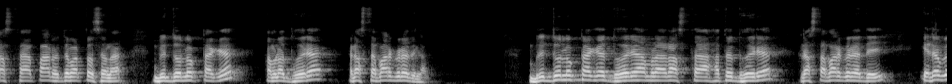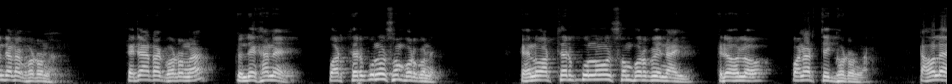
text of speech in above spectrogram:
রাস্তা পার হতে পারতেছে না, বৃদ্ধ লোকটাকে আমরা ধরে রাস্তা পার করে দিলাম। বৃদ্ধ লোকটাকে ধরে আমরা রাস্তা হাতে ধরে রাস্তা পার করে দেই, এটাও কিন্তু একটা ঘটনা। এটা একটা ঘটনা, কিন্তু এখানে অর্থের কোনো সম্পর্ক নেই। এখানে অর্থের কোনো সম্পর্কই নাই, এটা হলো অনার্থিক ঘটনা। তাহলে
